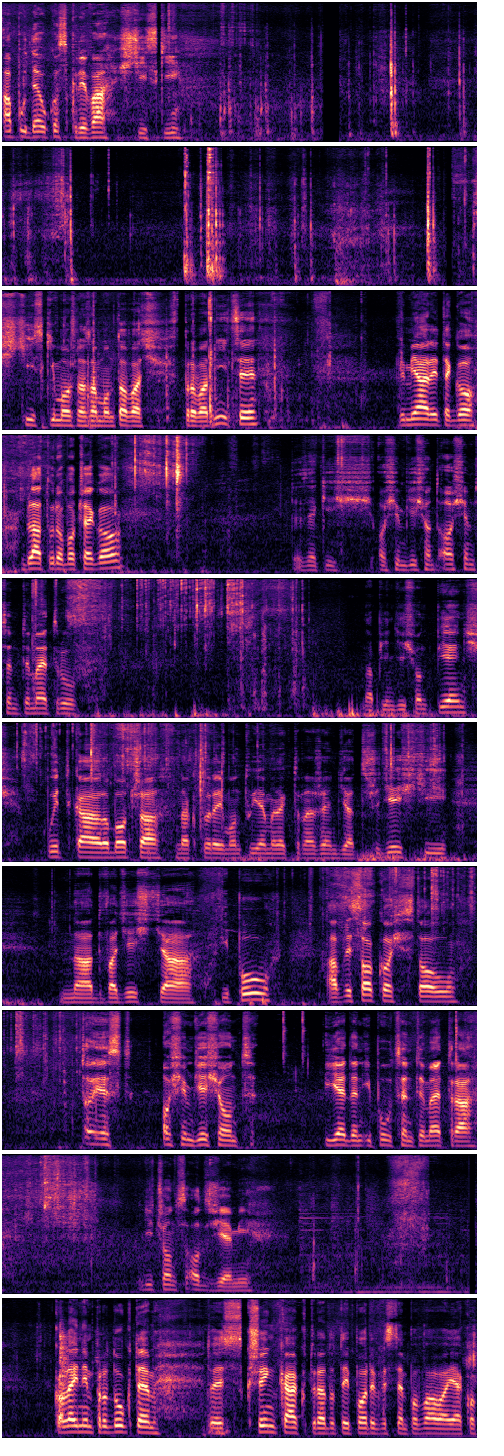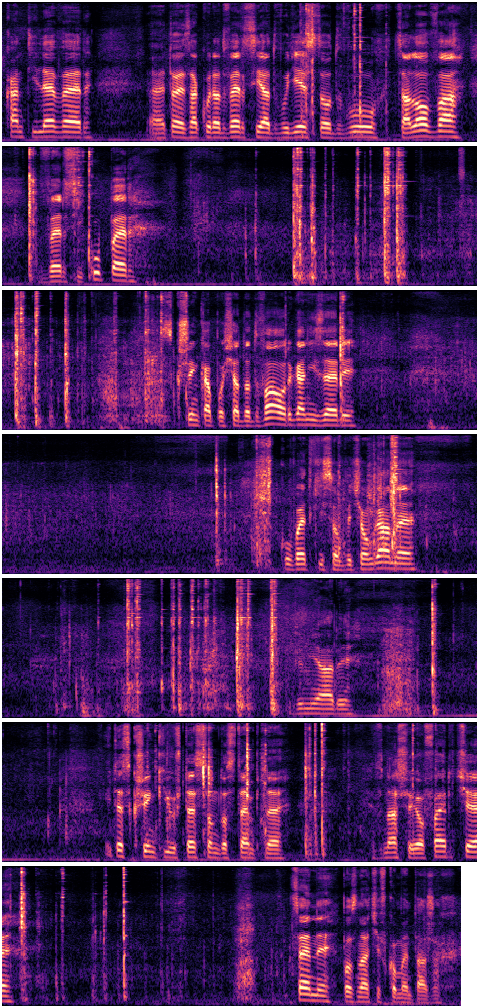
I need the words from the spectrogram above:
A pudełko skrywa ściski. Ściski można zamontować w prowadnicy. Wymiary tego blatu roboczego to jest jakieś 88 cm na 55 płytka robocza, na której montujemy elektronarzędzia 30 na 20,5 a wysokość stołu to jest 81,5 cm licząc od ziemi. Kolejnym produktem to jest skrzynka, która do tej pory występowała jako cantilever. E, To jest akurat wersja 22-calowa w wersji Cooper. Skrzynka posiada dwa organizery. Kuwetki są wyciągane. Wymiary. I te skrzynki już też są dostępne w naszej ofercie. Ceny poznacie w komentarzach.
